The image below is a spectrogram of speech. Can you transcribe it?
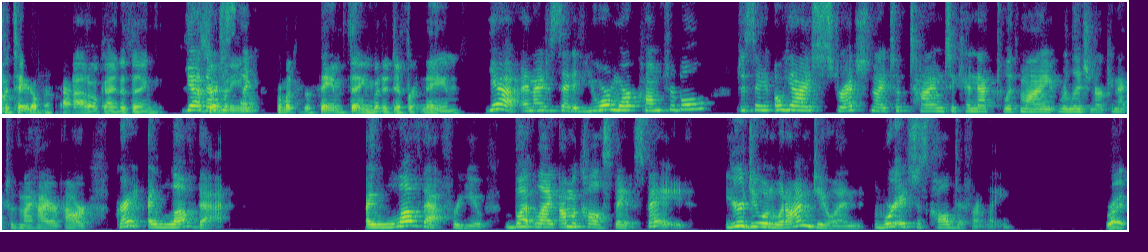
potato potato kind of thing. Yeah, so many like, so much the same thing but a different name. Yeah, and I just said if you're more comfortable just saying, oh, yeah, I stretched and I took time to connect with my religion or connect with my higher power. Great. I love that. I love that for you. But like, I'm to call a spade a spade. You're doing what I'm doing. We're, it's just called differently. Right.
